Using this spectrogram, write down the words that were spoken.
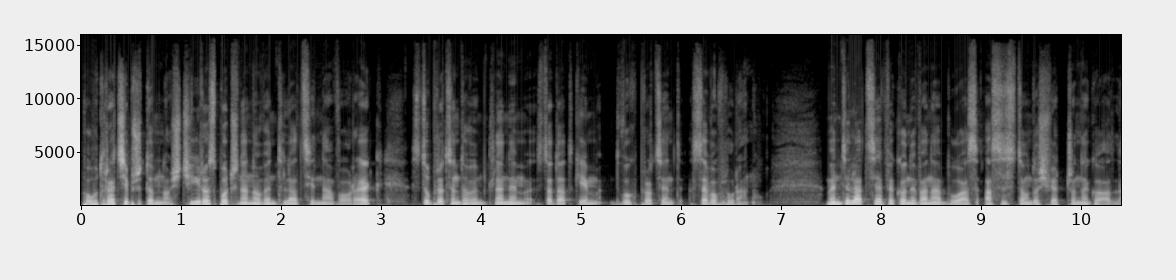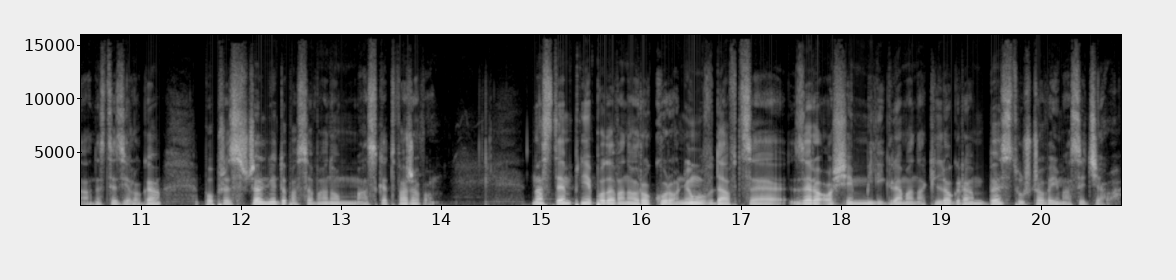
Po utracie przytomności rozpoczynano wentylację na worek stuprocentowym tlenem z dodatkiem 2% sewofluranu. Wentylacja wykonywana była z asystą doświadczonego anestezjologa poprzez szczelnie dopasowaną maskę twarzową. Następnie podawano rokuronium w dawce 0,8 mg na kilogram bez tłuszczowej masy ciała.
